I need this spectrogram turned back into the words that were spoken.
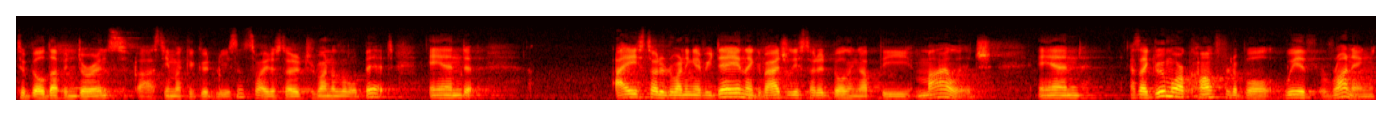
to build up endurance uh, seemed like a good reason. So I just started to run a little bit, and I started running every day, and I gradually started building up the mileage. And as I grew more comfortable with running,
